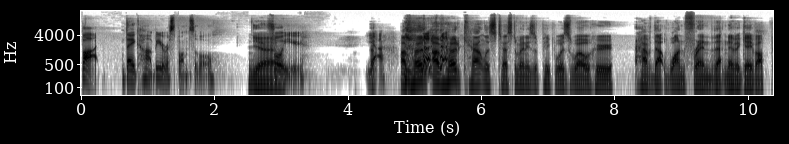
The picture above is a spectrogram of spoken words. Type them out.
but they can't be responsible Yeah. for you. Uh, yeah. I've heard I've heard countless testimonies of people as well who have that one friend that never gave up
